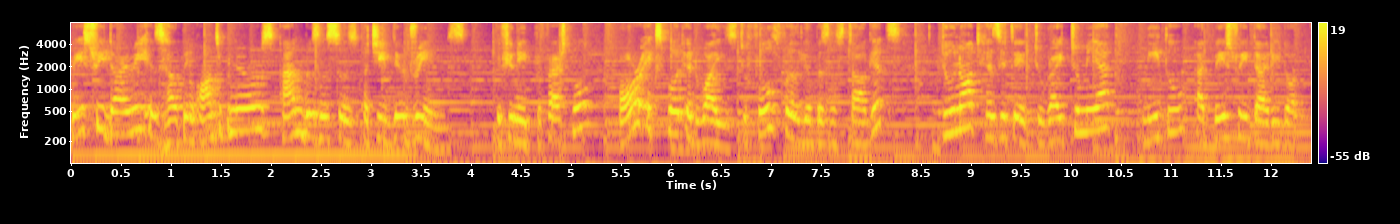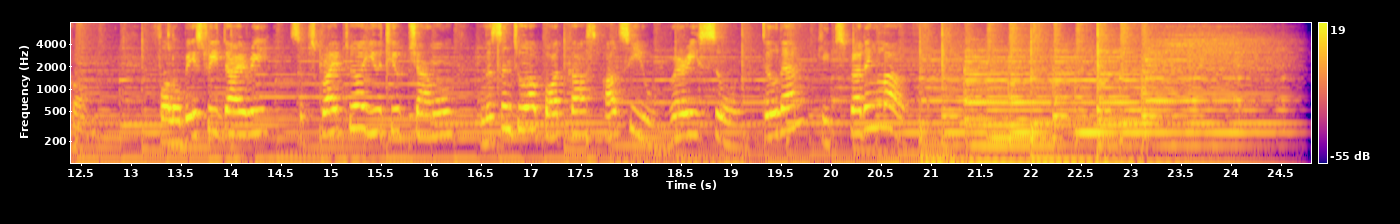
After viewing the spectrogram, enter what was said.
Bay Street Diary is helping entrepreneurs and businesses achieve their dreams. If you need professional or expert advice to fulfill your business targets, do not hesitate to write to me at neetu at baystreetdiary.com. Follow Bay Street Diary, subscribe to our YouTube channel, listen to our podcast. I'll see you very soon. Till then, keep spreading love.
